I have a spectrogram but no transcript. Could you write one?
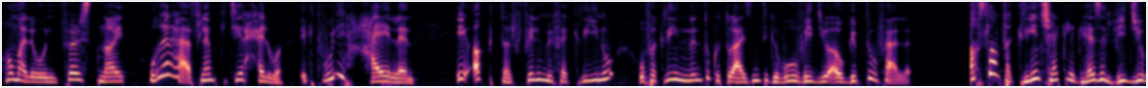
Home Alone First Knight وغيرها أفلام كتير حلوة. اكتبوا لي حالا إيه أكتر فيلم فاكرينه وفاكرين إن أنتوا كنتوا عايزين تجيبوه فيديو أو جبتوه فعلا؟ أصلا فاكرين شكل جهاز الفيديو؟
